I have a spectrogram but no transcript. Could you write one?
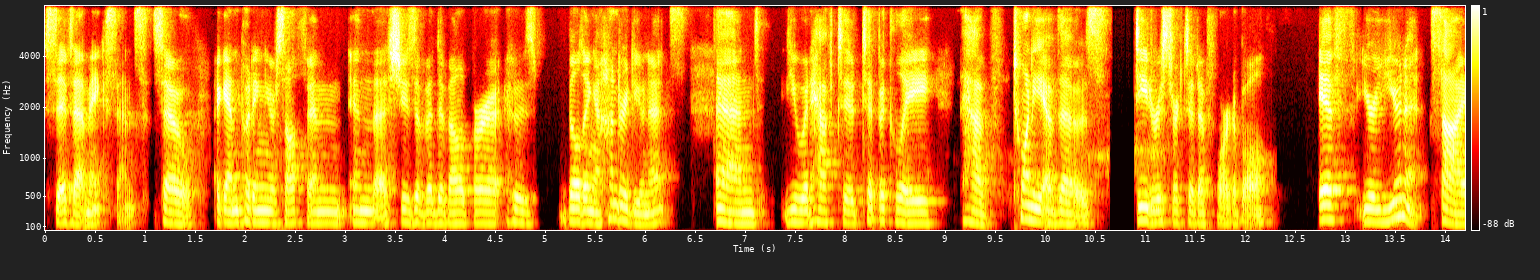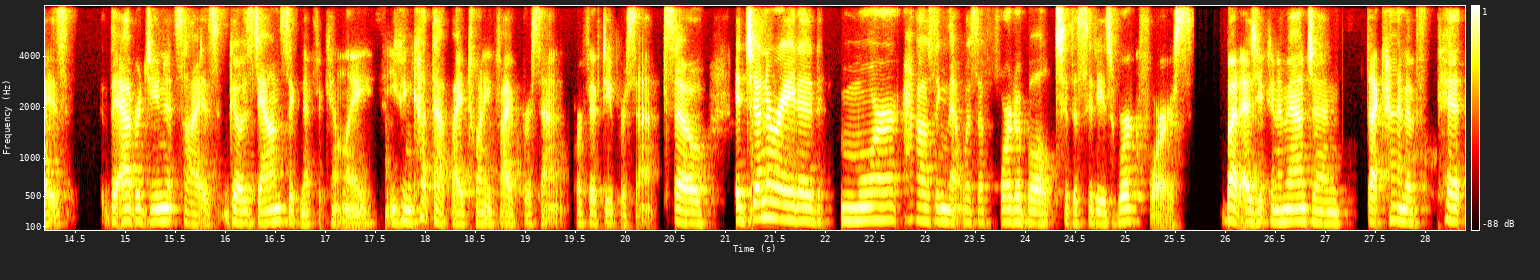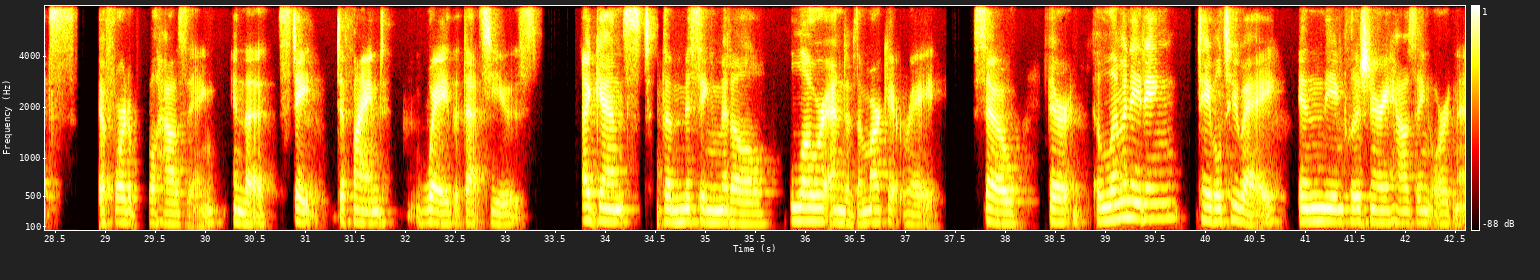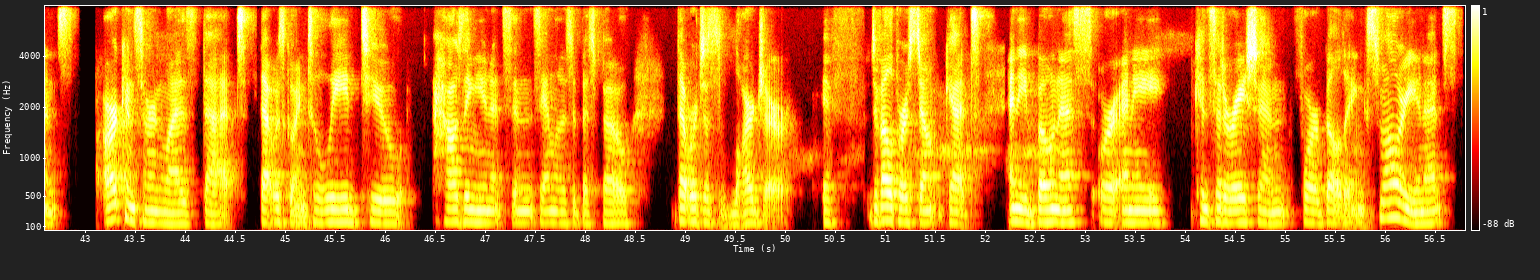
so if that makes sense so again putting yourself in in the shoes of a developer who's building 100 units and you would have to typically have 20 of those deed restricted affordable. If your unit size, the average unit size goes down significantly, you can cut that by 25% or 50%. So it generated more housing that was affordable to the city's workforce. But as you can imagine, that kind of pits affordable housing in the state defined way that that's used against the missing middle lower end of the market rate. So they're eliminating table 2A in the inclusionary housing ordinance. Our concern was that that was going to lead to housing units in San Luis Obispo that were just larger. If developers don't get any bonus or any consideration for building smaller units,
